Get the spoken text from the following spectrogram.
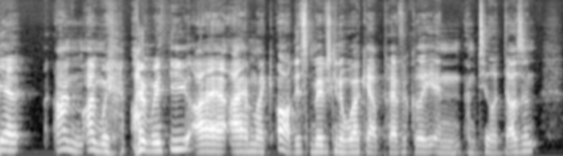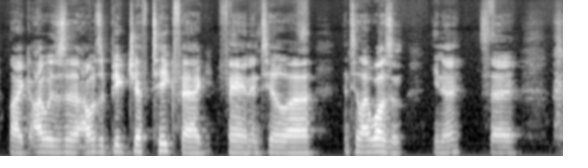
Yeah, I'm I'm with I'm with you. I I'm like, oh, this move's gonna work out perfectly, and until it doesn't, like I was I was a big Jeff Teague fag fan until uh, until I wasn't, you know. So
